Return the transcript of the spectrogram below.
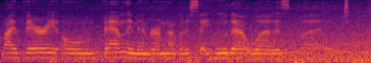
my very own family member. I'm not going to say who that was, but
